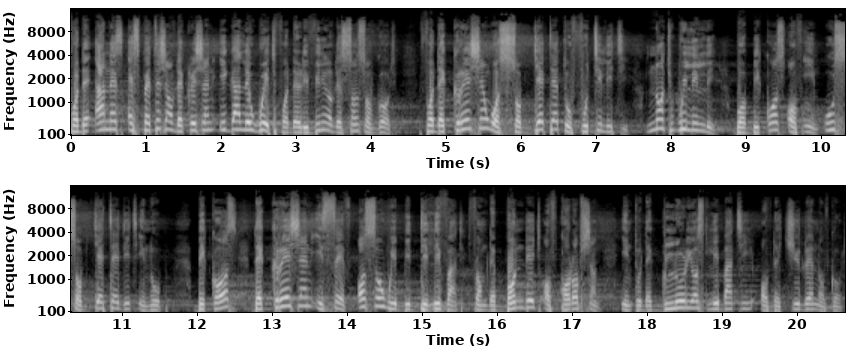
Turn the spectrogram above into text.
For the earnest expectation of the creation eagerly wait for the revealing of the sons of God. For the creation was subjected to futility, not willingly, but because of him who subjected it in hope. Because the creation itself also will be delivered from the bondage of corruption into the glorious liberty of the children of God.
